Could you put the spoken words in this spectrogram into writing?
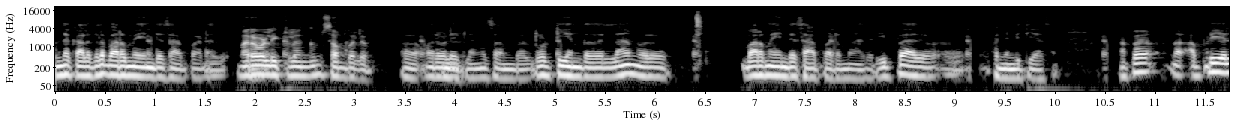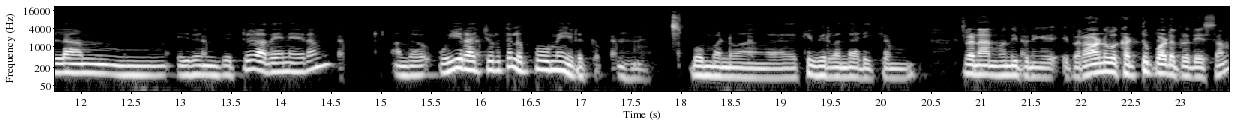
அந்த காலத்துல வறுமைன்ற சாப்பாடு அது. மரவள்ளி கிழங்கும் சம்பலும். அ மரவள்ளி ம். கிழங்கு சம்பல். ரொட்டி என்றதெல்லாம் ஒரு வறுமைன்ற சாப்பாடு மாதிரி. இப்ப அது கொஞ்சம் வித்தியாசம். அப்ப அப்படியெல்லாம் இருந்துட்டு, அதே நேரம் அந்த உயிர் அச்சுறுத்தல் எப்பவுமே இருக்கும். பொம் பண்ணுவாங்க, கிவிர் வந்து அடிக்கும். இல்ல நான் வந்து இப்ப நீங்க இப்ப ராணுவ கட்டுப்பாடு பிரதேசம்.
